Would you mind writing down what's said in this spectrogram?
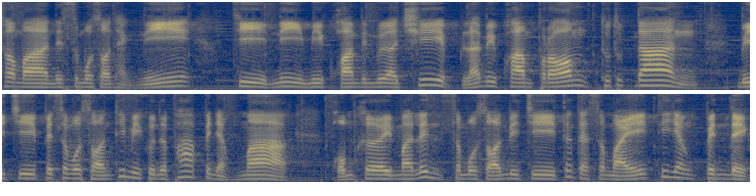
เข้ามาในสโมสรแห่งนี้ ที่นี่มีความเป็นมืออาชีพ และมีความพร้อมทุกๆด้าน BG เป็นสโมสรที่มีคุณภาพเป็นอย่างมาก ผมเคยมาเล่นสโมสร BG ตั้งแต่สมัยที่ยังเป็นเด็ก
